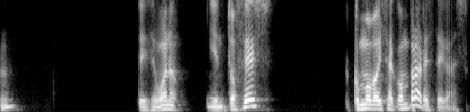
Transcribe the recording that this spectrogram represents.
¿Mm? Te dice, bueno, ¿y entonces cómo vais a comprar este gas?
